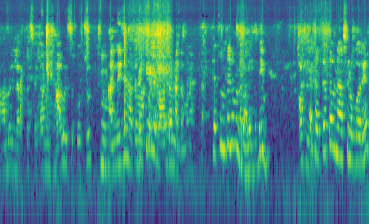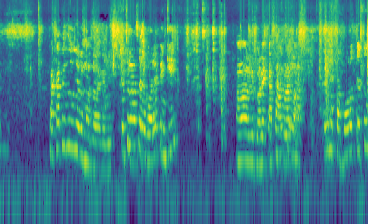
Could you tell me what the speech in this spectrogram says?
ভালোই লাগতেছে কারণ ঝাল হয়েছে প্রচুর। আর নিজের হাতে মাখা খাওয়া যায় না তেমন একটা। তেঁতুল দিলে মনে ভালো একটা তেঁতুল না ছিল ঘরে? মজা লাগে বেশি। তেঁতুল আছে ঘরে পিঙ্কি? আমার ঘরে কাঁচা একটা বড় তেঁতুল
